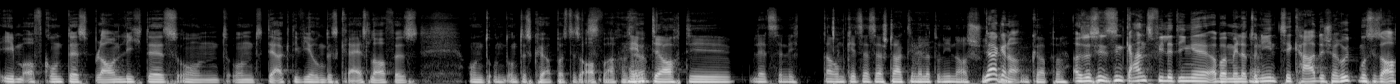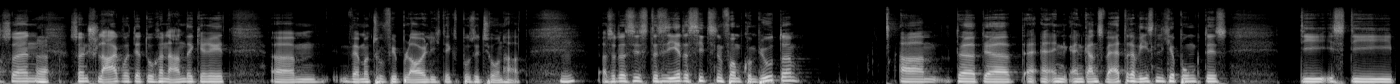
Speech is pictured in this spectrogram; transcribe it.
eben aufgrund des blauen Lichtes und, und der Aktivierung des Kreislaufes und, und, und des Körpers, des Aufwachens. Hemmt ja, ja auch die letztendlich Darum geht es ja sehr stark, die Melatoninausschüttung ja, genau. im Körper. Also es sind, ganz viele Dinge, aber Melatonin, ja. zirkadischer Rhythmus ist auch so ein, ja. so ein Schlagwort, der durcheinander gerät, ähm, wenn man zu viel blaue Lichtexposition hat. Mhm. Also das ist, das ist eher das Sitzen vorm Computer. Ähm, der, der, ein, ein ganz weiterer wesentlicher Punkt ist, die, ist die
